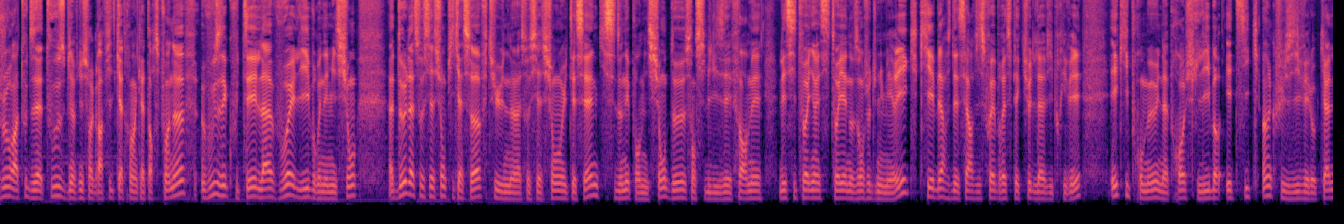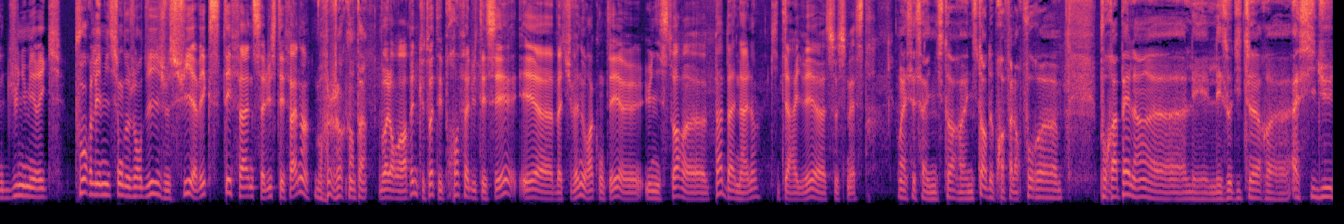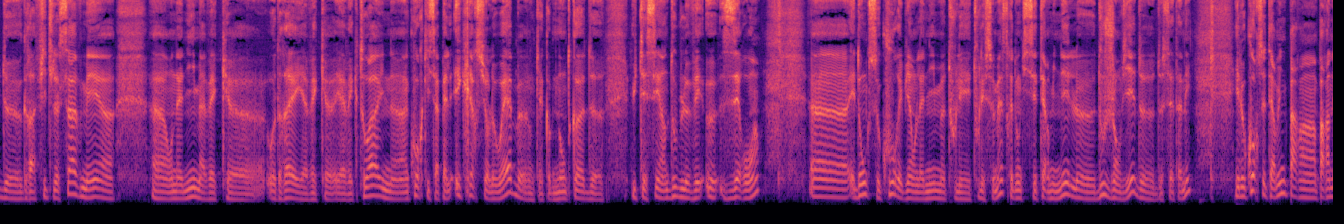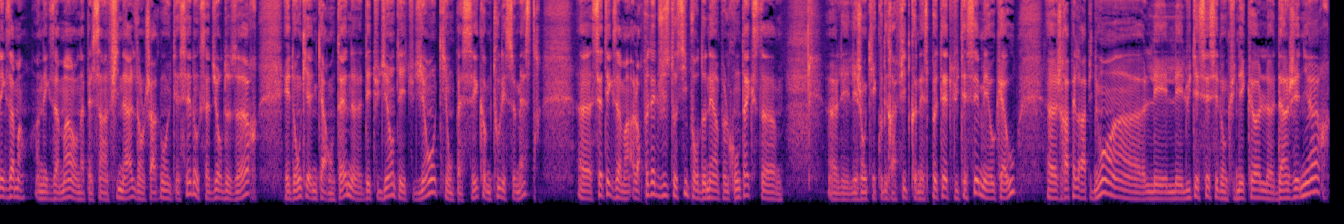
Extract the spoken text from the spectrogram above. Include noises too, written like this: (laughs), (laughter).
Bonjour à toutes et à tous, bienvenue sur Graphite 94.9. Vous écoutez La Voix libre, une émission de l'association Picassoft, une association UTCN qui s'est donnée pour mission de sensibiliser et former les citoyens et citoyennes aux enjeux du numérique, qui héberge des services web respectueux de la vie privée et qui promeut une approche libre, éthique, inclusive et locale du numérique. Pour l'émission d'aujourd'hui, je suis avec Stéphane. Salut Stéphane. Bonjour Quentin. Bon alors on rappelle que toi tu es prof à l'UTC et euh, bah, tu vas nous raconter euh, une histoire euh, pas banale qui t'est arrivée ce semestre. Ouais, c'est ça, une histoire, une histoire de prof. Alors pour euh, pour rappel, hein, euh, les, les, auditeurs euh, assidus de Graphite le savent, mais on anime avec Audrey et avec et avec toi une, un cours qui s'appelle Écrire sur le web, qui a comme nom de code UTC 1 WE01. et donc ce cours, eh bien, on l'anime tous les tous les semestres, et donc il s'est terminé le 12 janvier de, de cette année. Et le cours se termine par un par un examen, un examen, on appelle ça un final dans le jargon UTC, donc ça dure deux heures. Et donc, il y a une quarantaine d'étudiantes et étudiants qui ont passé, comme tous les semestres, euh, cet examen. Alors peut-être juste aussi pour donner un peu le contexte, euh, euh, les, gens qui écoutent Graphite connaissent peut-être l'UTC, mais au cas où, je rappelle rapidement, hein, l'UTC c'est donc une école d'ingénieurs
